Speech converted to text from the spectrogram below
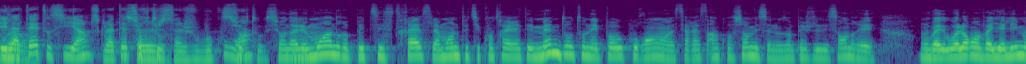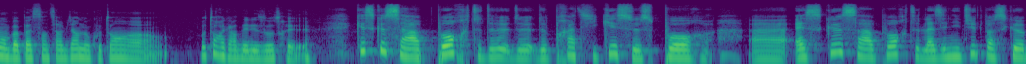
et la tête aussi hein parce que la tête surtout, ça, joue beaucoup hein. surtout. Si on a le moindre petit stress la moindre petite contrariété même dont on n'est pas au courant euh, ça reste inconscient mais ça nous empêche de descendre et on va ou alors on va y aller mais on va pas se sentir bien donc autant euh, autant regarder les autres. Et... Qu'est-ce que ça apporte de, de, pratiquer ce sport euh, Est-ce que ça apporte de la zénitude? Parce que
